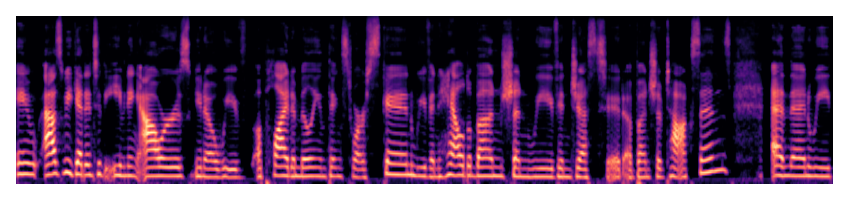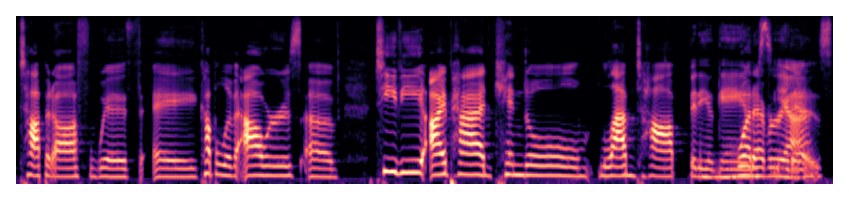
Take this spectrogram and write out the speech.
in, as we get into the evening hours, you know, we've applied a million things to our skin, we've inhaled a bunch, and we've ingested a bunch of toxins. And then we top it off with a couple of hours of TV, iPad, Kindle, laptop, video games, whatever yeah. it is.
